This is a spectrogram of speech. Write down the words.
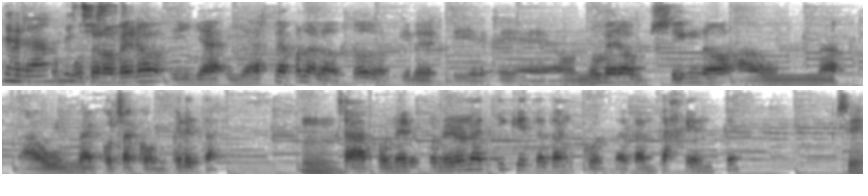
de verdad Un de puto chiste. número y ya, y ya extrapolalo todo. Quiero decir, eh, a un número, a un signo, a una, a una cosa concreta. Mm, O sea, poner, poner una etiqueta tan corta a tanta gente sí.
